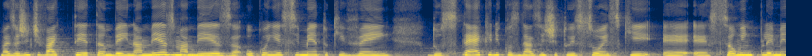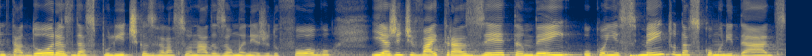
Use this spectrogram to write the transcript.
mas a gente vai ter também na mesma mesa o conhecimento que vem dos técnicos das instituições que é, é, são implementadoras das políticas relacionadas ao manejo do fogo, e a gente vai trazer também o conhecimento das comunidades.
